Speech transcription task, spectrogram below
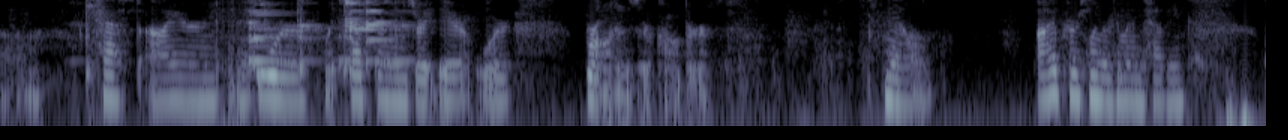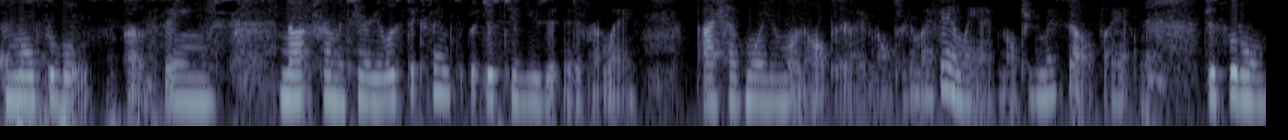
um, cast iron, or like cast irons right there, or bronze or copper. Now, I personally recommend having multiples of things, not for a materialistic sense, but just to use it in a different way. I have more than one altar. I have an altar to my family. I have an altar to myself. I have just little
